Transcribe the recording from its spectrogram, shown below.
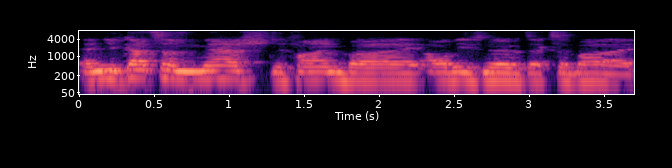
And you've got some mesh defined by all these nodes X sub i.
